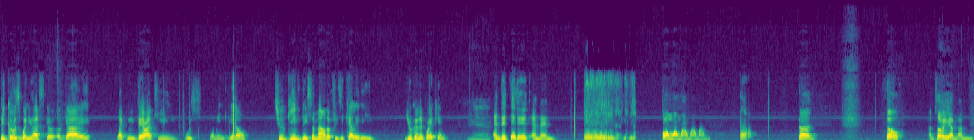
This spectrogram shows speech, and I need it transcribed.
Because when you ask a, a guy like Verratti, who's, I mean, you know, to give this amount of physicality, you're going to break him. Yeah. And they did it, and then. Done. So, I'm sorry, I'm, I'm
